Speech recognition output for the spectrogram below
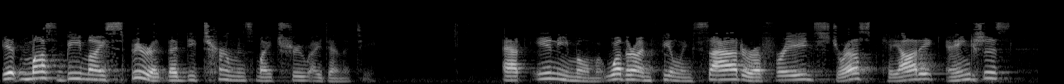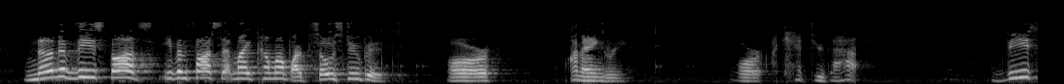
it must be my spirit that determines my true identity. At any moment, whether I'm feeling sad or afraid, stressed, chaotic, anxious, none of these thoughts, even thoughts that might come up, I'm so stupid, or I'm angry, or I can't do that. These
